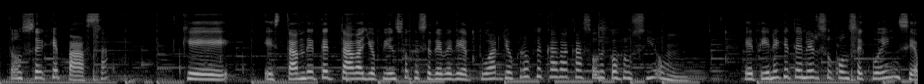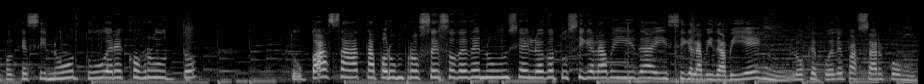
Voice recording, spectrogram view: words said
Entonces, ¿qué pasa? Que están detectadas, yo pienso que se debe de actuar. Yo creo que cada caso de corrupción eh, tiene que tener su consecuencia, porque si no, tú eres corrupto, tú pasas hasta por un proceso de denuncia y luego tú sigues la vida y sigue la vida bien. Lo que puede pasar con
